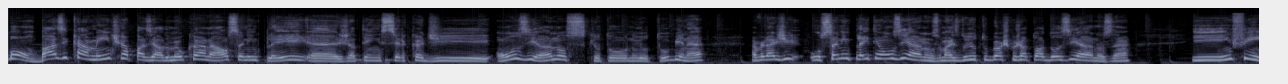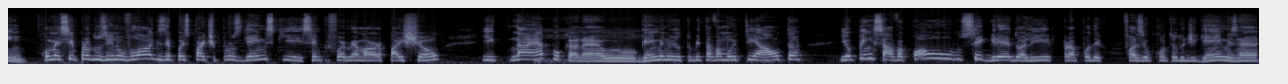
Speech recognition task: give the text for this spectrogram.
Bom, basicamente, rapaziada, o meu canal, Sunny Play, é, já tem cerca de 11 anos que eu tô no YouTube, né? Na verdade, o Sunny Play tem 11 anos, mas do YouTube eu acho que eu já tô há 12 anos, né? E, enfim, comecei produzindo vlogs, depois parti pros games, que sempre foi minha maior paixão. E na época, né, o game no YouTube tava muito em alta, e eu pensava, qual o segredo ali para poder fazer o conteúdo de games, né?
